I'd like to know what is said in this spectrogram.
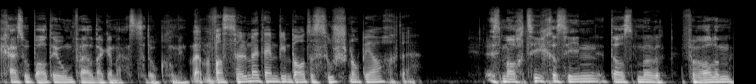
kein so Badeunfall wegen Messen dokumentiert. Was soll man denn beim Baden sonst noch beachten? Es macht sicher Sinn, dass man vor allem,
